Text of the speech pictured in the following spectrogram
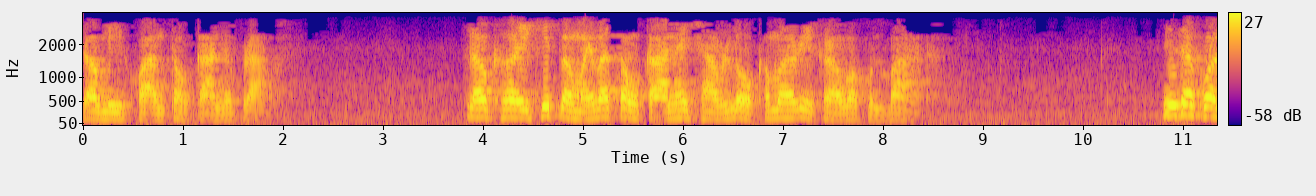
เรามีความต้องการหรือเปล่า เราเคยคิดบ้างไหมว่าต้องการให้ชาวโลกเขามาเรียกเราว่าคนบ้า นี่ถ้าคน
